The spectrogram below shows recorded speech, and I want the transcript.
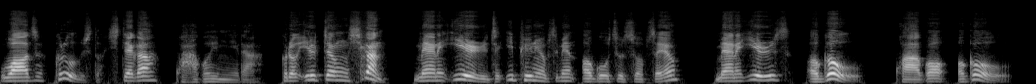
was closed. 시제가 과거입니다. 그리고 일정 시간 many years 이 표현이 없으면 ago 쓸수 없어요. Many years ago. 과거 ago.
